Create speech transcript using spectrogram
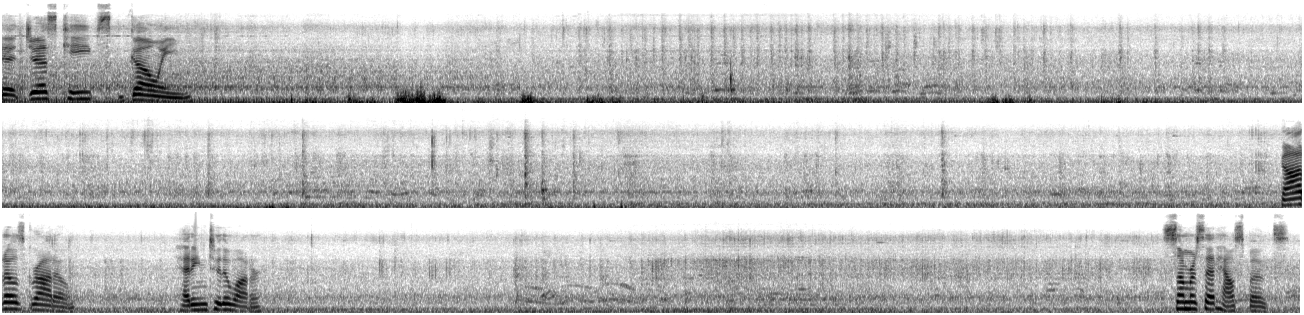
It just keeps going. Gatto's Grotto, heading to the water. Somerset houseboats.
